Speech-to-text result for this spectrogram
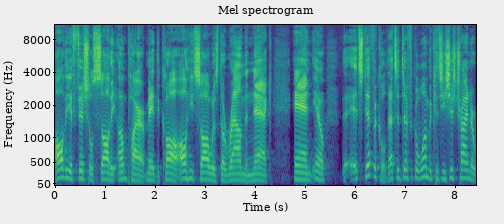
all the officials saw the umpire made the call. All he saw was the round the neck, and you know. It's difficult. That's a difficult one because he's just trying to,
